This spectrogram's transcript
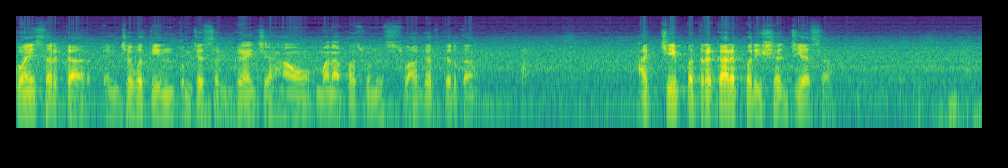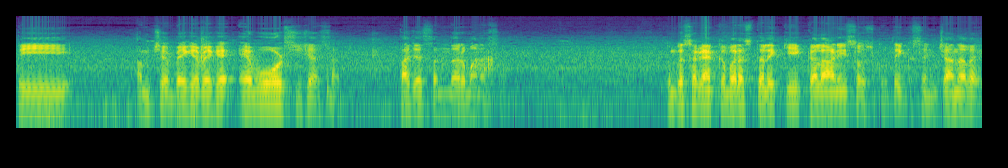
गोंय सरकार हेंचे वतीन तुमचे सगळ्यांचे हांव मनापासून स्वागत करता. आजची पत्रकार परिशद जी आसा ती आमचे वेगळे वेगळे एवॉर्ड्स जे आसात ताजे संदर्भान आसा. तुमकां सगळ्यांक खबर आसतलें की कला आनी संस्कृतीक संचालनालय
